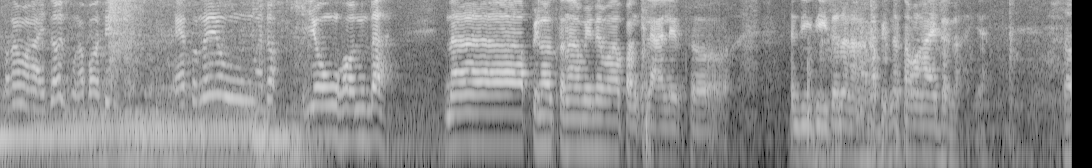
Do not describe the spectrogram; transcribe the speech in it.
Ito mga idol, mga bossing. Ito na yung ano, yung Honda na pinalta namin ng mga pang-ilalim. So, nandito dito na nakakabit na ito mga idol. Yan. So,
